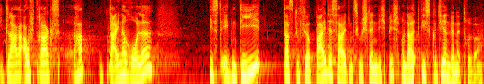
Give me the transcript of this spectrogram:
die klare Auftrags habe, deine Rolle ist eben die, dass du für beide Seiten zuständig bist und da diskutieren wir nicht drüber.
